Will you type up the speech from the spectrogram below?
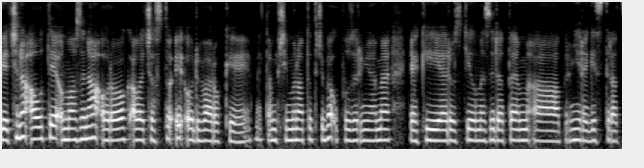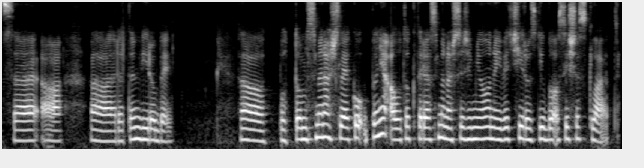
Většina aut je omlazená o rok, ale často i o dva roky. My tam přímo na to třeba upozorňujeme, jaký je rozdíl mezi datem první registrace a datem výroby. Potom jsme našli jako úplně auto, které jsme našli, že mělo největší rozdíl, bylo asi 6 let.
